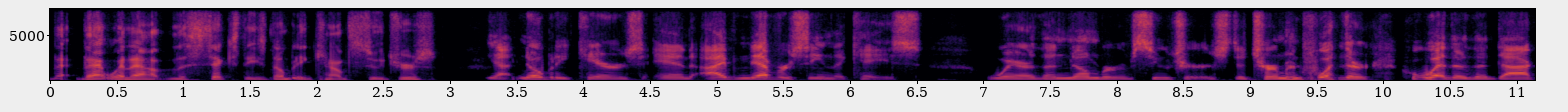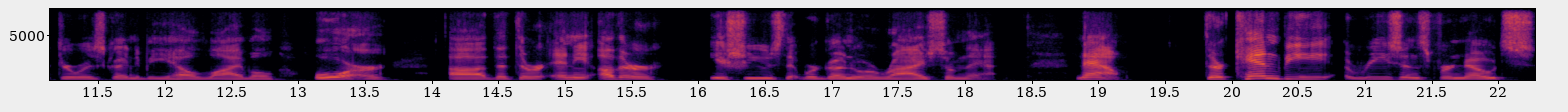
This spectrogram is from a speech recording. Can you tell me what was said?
that that went out in the '60s. Nobody counts sutures. Yeah, nobody cares, and I've never seen the case where the number of sutures determined whether whether the doctor was going to be held liable or uh, that there are any other issues that were going to arise from that. Now, there can be reasons for notes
